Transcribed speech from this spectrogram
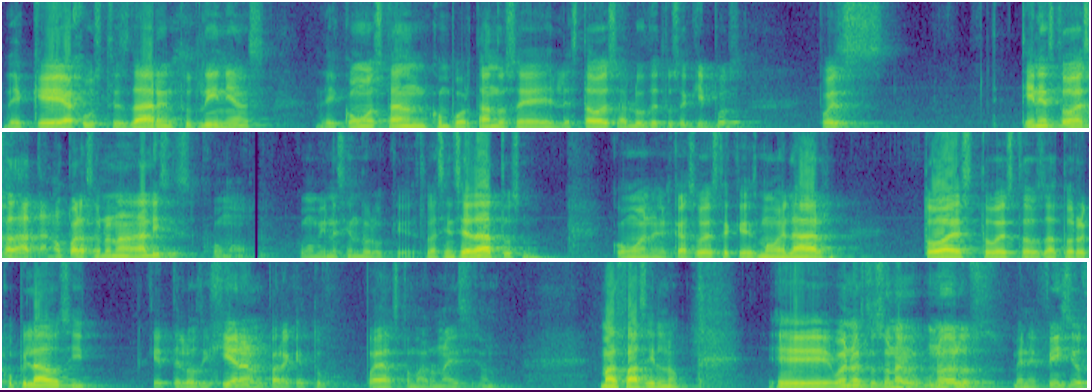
de qué ajustes dar en tus líneas, de cómo están comportándose el estado de salud de tus equipos, pues tienes toda esa data, ¿no? Para hacer un análisis, como, como viene siendo lo que es la ciencia de datos, ¿no? Como en el caso este que es modelar todo esto, estos datos recopilados y que te los dijeran para que tú puedas tomar una decisión más fácil, ¿no? Eh, bueno, esto es uno de los beneficios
